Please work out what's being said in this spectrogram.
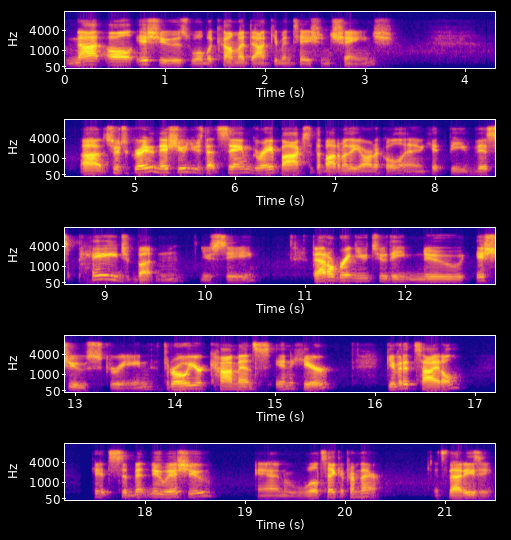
Not all issues will become a documentation change. Uh, so to create an issue, use that same gray box at the bottom of the article and hit the This Page button you see. That'll bring you to the New Issue screen. Throw your comments in here, give it a title, hit Submit New Issue, and we'll take it from there. It's that easy.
